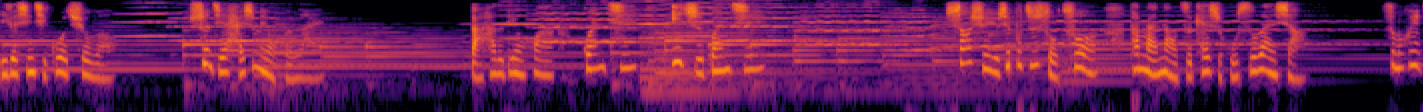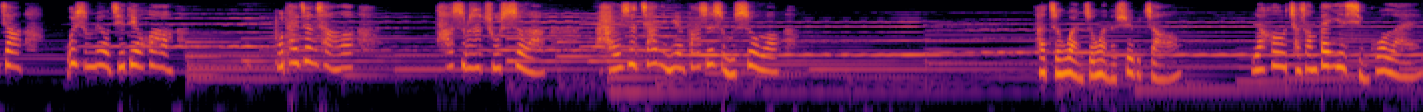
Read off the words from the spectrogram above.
一个星期过去了，顺杰还是没有回来，打他的电话关机，一直关机。商雪有些不知所措，他满脑子开始胡思乱想，怎么会这样？为什么没有接电话？不太正常了，他是不是出事了？还是家里面发生什么事了？他整晚整晚的睡不着，然后常常半夜醒过来，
